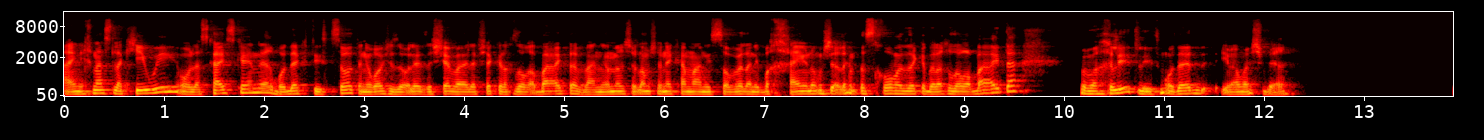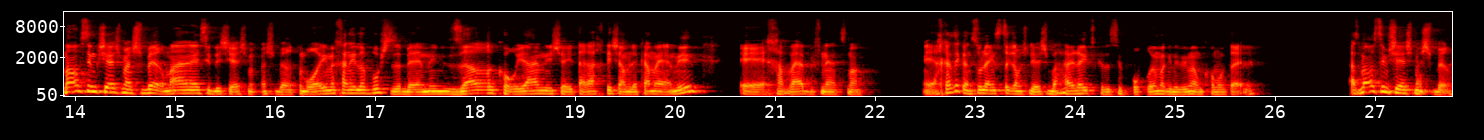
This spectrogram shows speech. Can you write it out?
אני נכנס לקיווי או לסקייסקנר, בודק טיסות, אני רואה שזה עולה איזה 7 אלף שקל לחזור הביתה, ואני אומר שלא משנה כמה אני סובל, אני בחיים לא משלם את הסכום הזה כדי לחזור הביתה, ומחליט להתמודד עם המשבר. מה עושים כשיש משבר? מה אני עשיתי שיש משבר? אתם רואים איך אני לבוש? זה במין זר קוריאני שהתארחתי שם לכמה ימים, אה, חוויה בפני עצמה. אה, אחרי זה כנסו לאינסטגרם שלי, יש ב highlights כזה סיפורים מגניבים מהמקומות האלה. אז מה עושים כשיש משבר?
